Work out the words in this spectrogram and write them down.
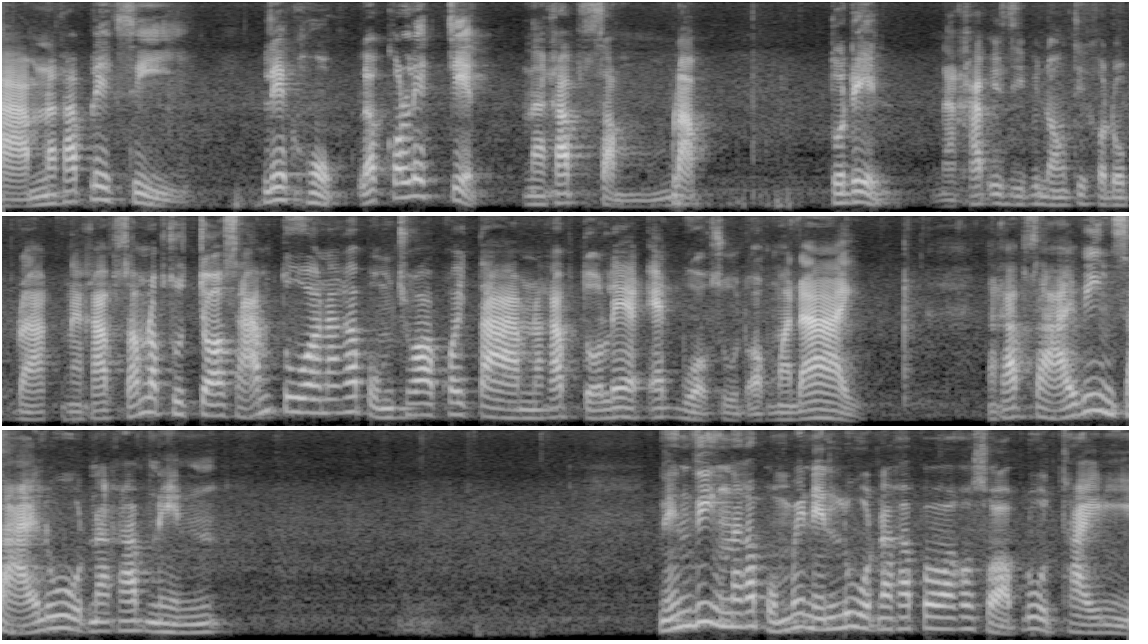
3นะครับเลข 4 เลข 6 แล้วก็เลข 7 นะครับสำหรับตัวเด่นนะครับอีซีพี่น้องที่เคารพรักนะครับสำหรับสูตรจอ 3 ตัวนะครับ ผมชอบค่อยตามนะครับ ตัวแรกแอดบวกสูตรออกมาได้นะครับ สายวิ่งสายรูดนะครับเน้น เน้นวิ่งนะครับ ผมไม่เน้นรูดนะครับ เพราะว่าเขาสอบรูดไทยนี่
